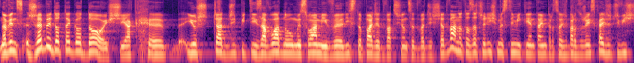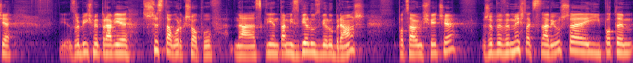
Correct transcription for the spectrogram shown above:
No więc, żeby do tego dojść, jak e, już ChatGPT zawładnął umysłami w listopadzie 2022, no to zaczęliśmy z tymi klientami pracować w bardzo dużej skali. Rzeczywiście zrobiliśmy prawie 300 workshopów na, z klientami z wielu, z wielu branż po całym świecie, żeby wymyślać scenariusze i potem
